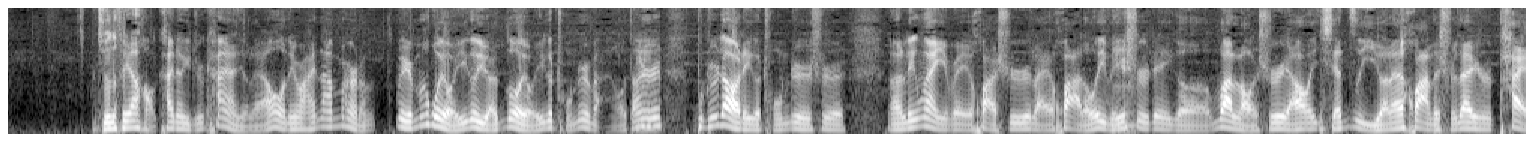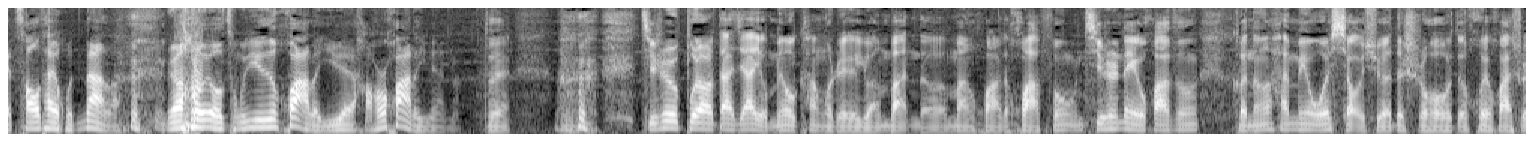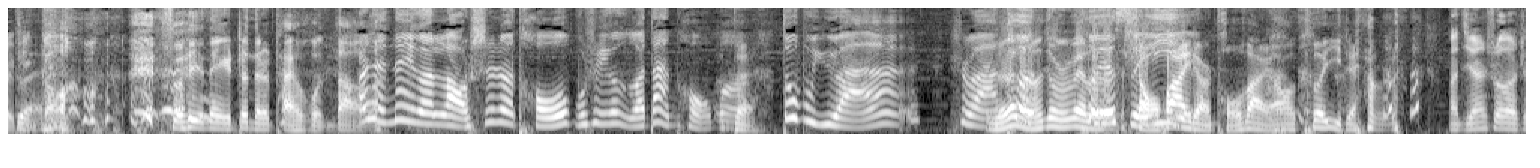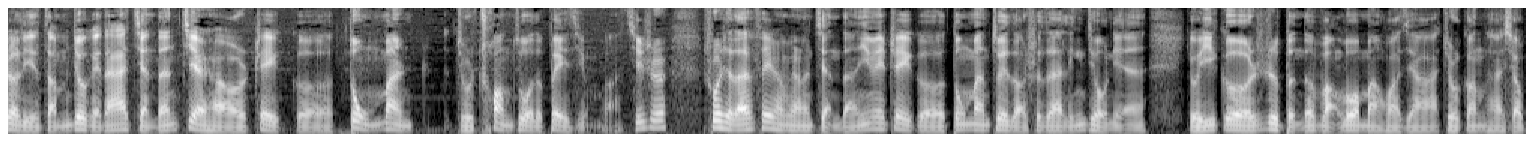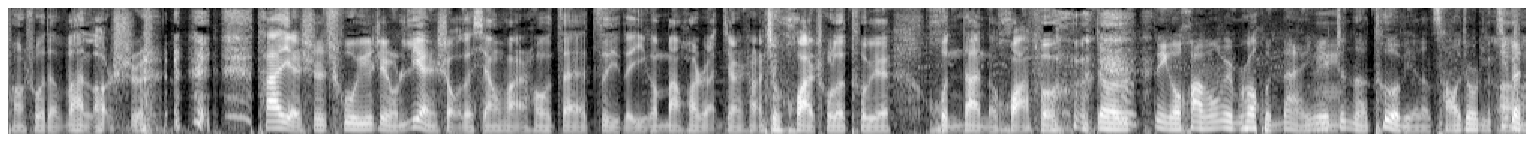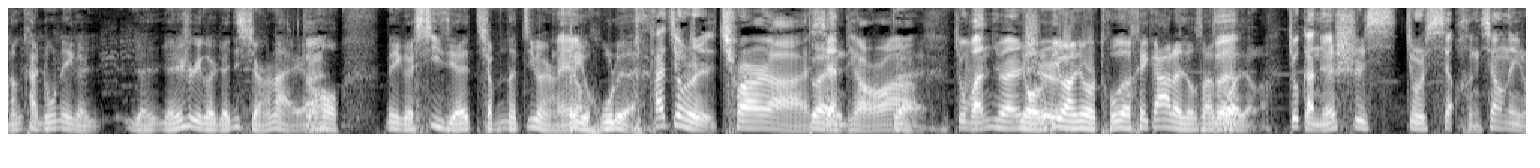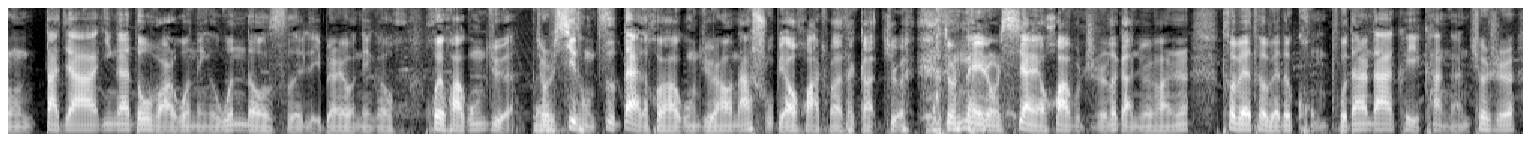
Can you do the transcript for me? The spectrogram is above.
觉得非常好看，就一直看下去了。然后我那会儿还纳闷呢，为什么会有一个原作有一个重置版？我当时不知道这个重置是呃另外一位画师来画的，我以为是这个万老师，然后嫌自己原来画的实在是太糙太混蛋了，然后又重新画了一遍，好好画了一遍呢。对。其实不知道大家有没有看过这个原版的漫画的画风，其实那个画风可能还没有我小学的时候的绘画水平高，所以那个真的是太混蛋了。而且那个老师的头不是一个鹅蛋头吗？对，都不圆，是吧？我觉得可能就是为了少画一点头发，然后特意这样的。那既然说到这里，咱们就给大家简单介绍这个动漫。就是创作的背景吧，其实说起来非常非常简单，因为这个动漫最早是在零九年，有一个日本的网络漫画家，就是刚才小胖说的万老师，他也是出于这种练手的想法，然后在自己的一个漫画软件上就画出了特别混蛋的画风。就是那个画风为什么说混蛋？因为真的特别的糙，就是你基本能看出那个人人是一个人形来，然后。那个细节什么的，基本上可以忽略。它就是圈儿啊，线条啊，对，就完全有的地方就是涂个黑疙瘩就算过去了。就感觉是就是像很像那种大家应该都玩过那个 Windows 里边有那个绘画工具，就是系统自带的绘画工具，然后拿鼠标画出来的感觉，就是那种线也画不直的感觉，反正特别特别的恐怖。但是大家可以看看，确实。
